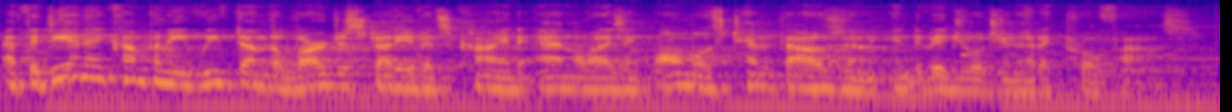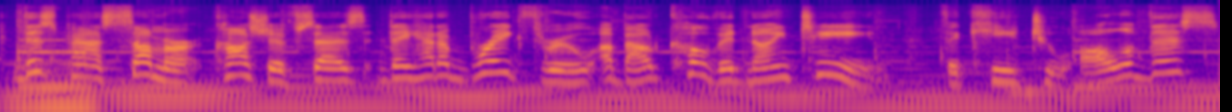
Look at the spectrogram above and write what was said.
At the DNA company, we've done the largest study of its kind, analyzing almost 10,000 individual genetic profiles. This past summer, Kashif says they had a breakthrough about COVID 19. The key to all of this?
